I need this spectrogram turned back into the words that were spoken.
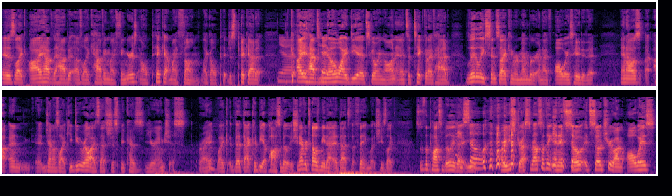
is like I have the habit of like having my fingers and I'll pick at my thumb, like I'll pi- just pick at it. yeah. I have no idea it's going on, and it's a tick that I've had literally since I can remember, and I've always hated it. And I was, uh, and Jenna's like, "You do realize that's just because you're anxious, right? Mm. Like that that could be a possibility." She never tells me that that's the thing, but she's like, "This is the possibility Hey, that so you are you stressed about something?" And it's so it's so true. I'm always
